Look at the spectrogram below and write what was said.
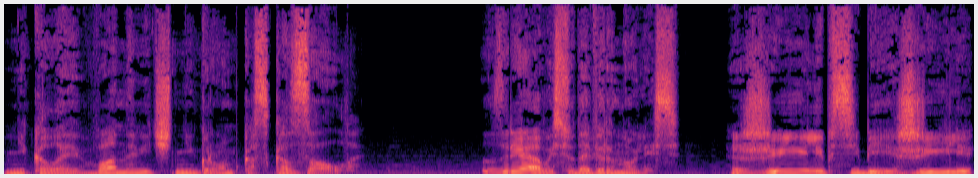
Николай Иванович негромко сказал. «Зря вы сюда вернулись. Жили б себе и жили,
